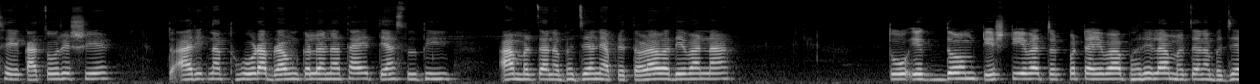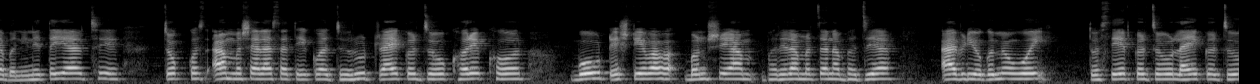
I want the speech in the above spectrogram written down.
છે એ કાચો રહેશે. તો આ રીતના થોડા બ્રાઉન કલરના થાય, ત્યાં સુધી આ મરચાંના ભજીયાને આપણે તળાવવા દેવાના. તો એકદમ ટેસ્ટી એવા ચટપટા એવા ભરેલા મરચાંના ભજીયા બનીને તૈયાર છે. ચોક્કસ આ મસાલા સાથે એકવાર જરૂર ટ્રાય કરજો, ખરેખર બહુ ટેસ્ટી એવા બનશે આ ભરેલા મરચાંના ભજીયા. આ વીડિયો ગમ્યો હોય તો શેર કરજો લાઈક કરજો.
